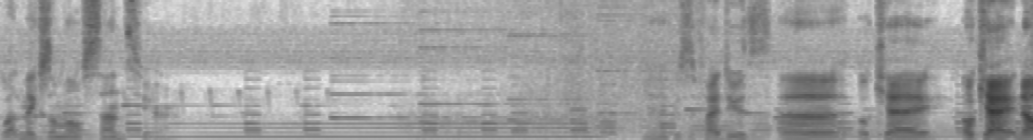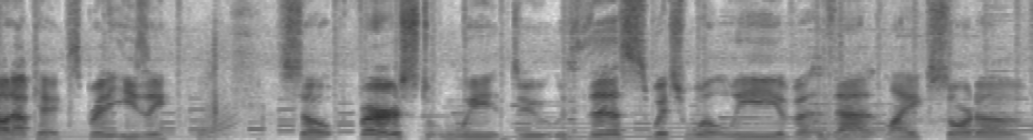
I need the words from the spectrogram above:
What makes the most sense here? Yeah, because if I do, uh, okay. Okay, no, okay, it's pretty easy. So, first, we do this, which will leave that, like, sort of...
